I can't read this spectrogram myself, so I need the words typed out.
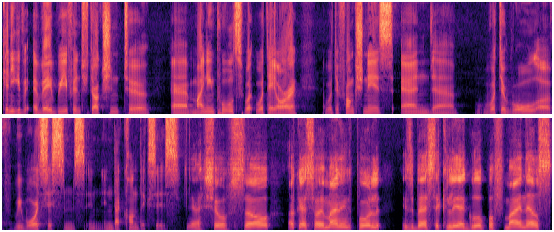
can you give a very brief introduction to uh, mining pools, what, what they are, what their function is, and uh, what the role of reward systems in, in that context is? Yeah, sure. So Okay, so a mining pool is basically a group of miners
